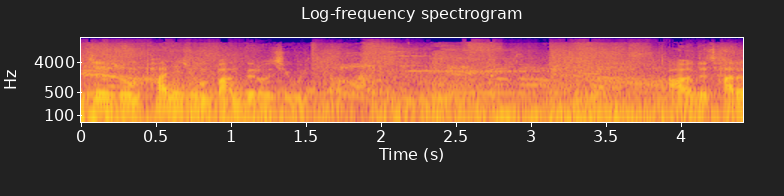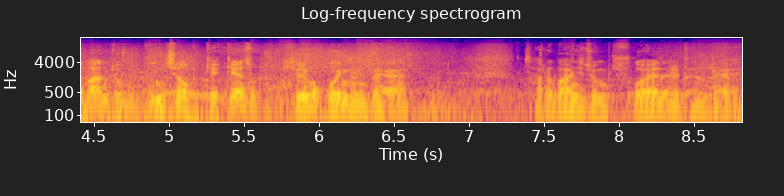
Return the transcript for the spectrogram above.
이제 좀 판이 좀 만들어지고 있다. 아 근데 자르반 좀 눈치 없게 계속 킬 먹고 있는데. 자르반이 좀 죽어야 될 텐데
